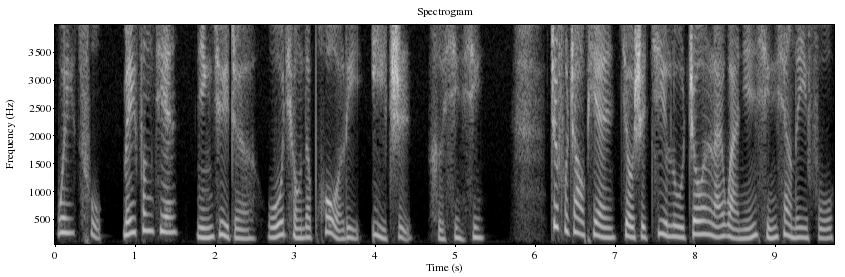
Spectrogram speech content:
微蹙，眉峰间凝聚着无穷的魄力、意志和信心。这幅照片就是记录周恩来晚年形象的一幅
